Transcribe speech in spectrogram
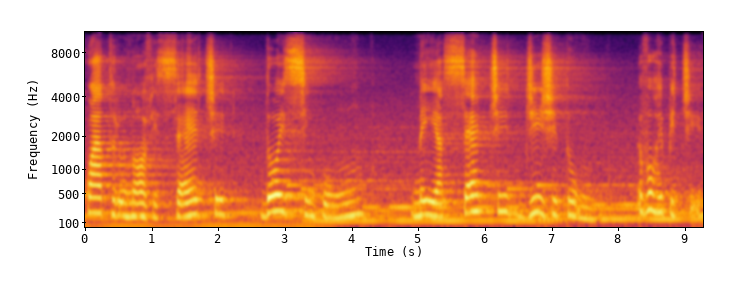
497 251 67 dígito 1. Eu vou repetir.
